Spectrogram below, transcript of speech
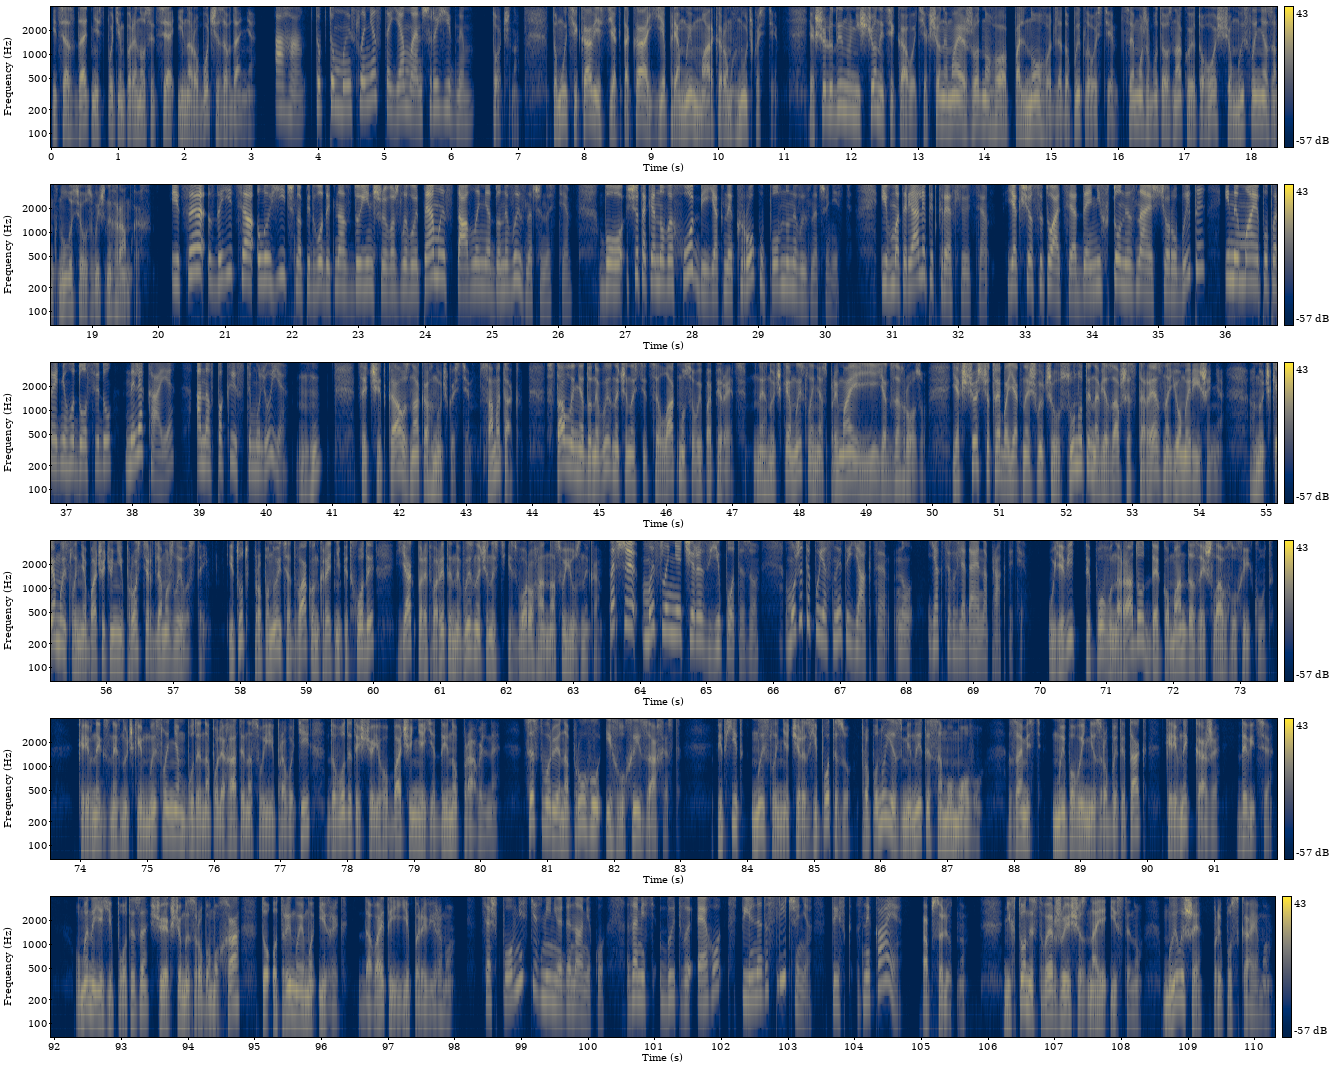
І ця здатність потім переноситься і на робочі завдання. Ага, тобто мислення стає менш ригідним. Точно. Тому цікавість як така є прямим маркером гнучкості. Якщо людину ніщо не цікавить, якщо немає жодного пального для допитливості, це може бути ознакою того, що мислення замкнулося у звичних рамках. І це, здається, логічно підводить нас до іншої важливої теми – ставлення до невизначеності. Бо що таке нове хобі, як не крок у повну невизначеність? І в матеріалі підкреслюється – Якщо ситуація, де ніхто не знає, що робити, і не має попереднього досвіду, не лякає, а навпаки стимулює. Угу. Це чітка ознака гнучкості. Саме так. Ставлення до невизначеності – це лакмусовий папірець. Негнучке мислення сприймає її як загрозу, як щось, що треба якнайшвидше усунути, нав'язавши старе, знайоме рішення. Гнучке мислення бачить у ній простір для можливостей. І тут пропонуються два конкретні підходи, як перетворити невизначеність із ворога на союзника. Перше – мислення через гіпотезу. Можете пояснити, як це, ну, як це виглядає на практиці? Уявіть типову нараду, де команда зайшла в глухий кут. Керівник з негнучким мисленням буде наполягати на своїй правоті, доводити, що його бачення єдино правильне. Це створює напругу і глухий захист. Підхід мислення через гіпотезу пропонує змінити саму мову. Замість «ми повинні зробити так» керівник каже «дивіться, у мене є гіпотеза, що якщо ми зробимо «х», то отримуємо «y». Давайте її перевіримо». Це ж повністю змінює динаміку. Замість битви его – спільне дослідження. Тиск зникає. Абсолютно. Ніхто не стверджує, що знає істину. Ми лише припускаємо.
